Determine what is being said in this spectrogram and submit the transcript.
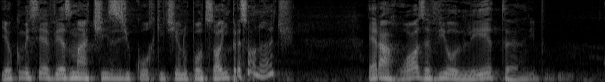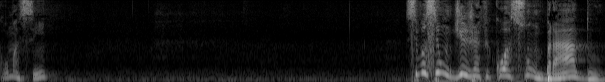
E eu comecei a ver as matizes de cor que tinha no Porto Sol, impressionante. Era rosa, violeta, como assim? Se você um dia já ficou assombrado,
